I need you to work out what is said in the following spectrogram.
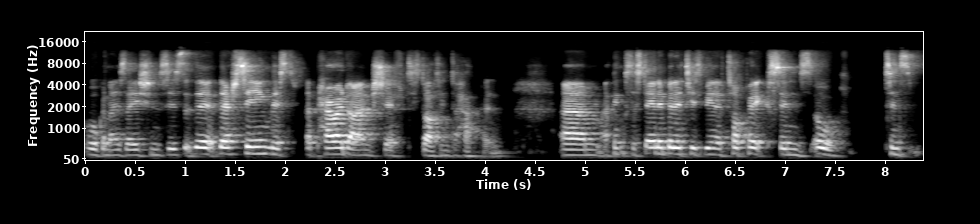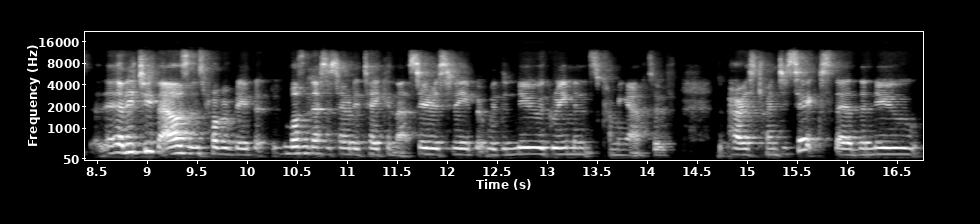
organizations is that they're, they're seeing this a paradigm shift starting to happen. Um, i think sustainability has been a topic since oh since early 2000s probably but it wasn't necessarily taken that seriously. But with the new agreements coming out of the paris 26 the, the new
